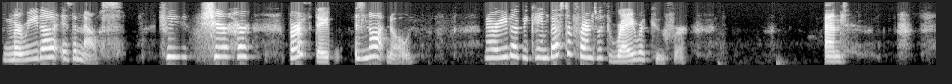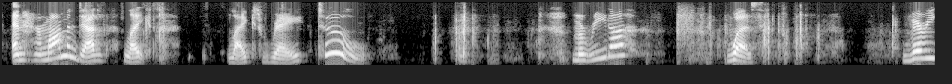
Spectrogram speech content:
Marita is a mouse. She, sure her birthday is not known. Marita became best of friends with Ray Raccoon. And and her mom and dad liked liked Ray too. Merida was very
